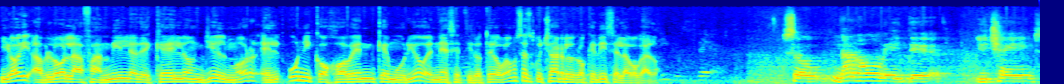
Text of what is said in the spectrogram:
Y hoy habló la familia de Kaylon Gilmore, el único joven que murió en ese tiroteo. Vamos a escuchar lo que dice el abogado. So not only did you change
